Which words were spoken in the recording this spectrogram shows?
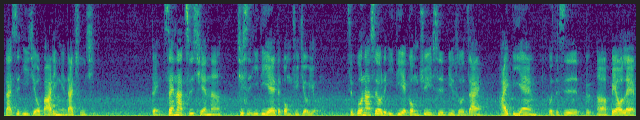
但是一九八零年代初期。对，在那之前呢，其实 EDA 的工具就有了，只不过那时候的 EDA 工具是，比如说在 IBM 或者是呃 Bell Lab、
